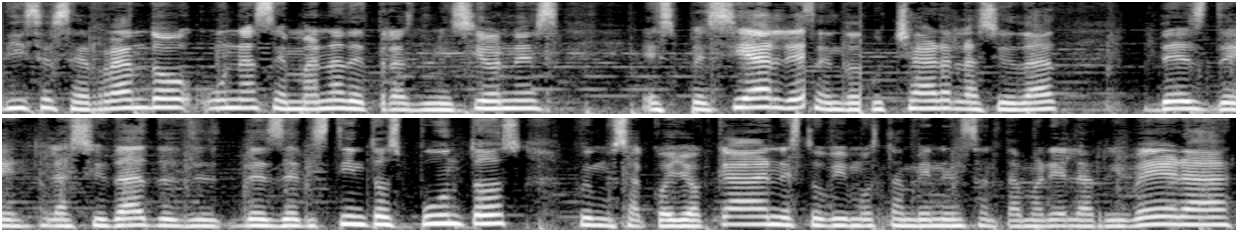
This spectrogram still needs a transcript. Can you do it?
dice, cerrando una semana de transmisiones especiales en escuchar a la ciudad desde la ciudad, desde, desde, distintos puntos. Fuimos a Coyoacán, estuvimos también en Santa María la Ribera,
